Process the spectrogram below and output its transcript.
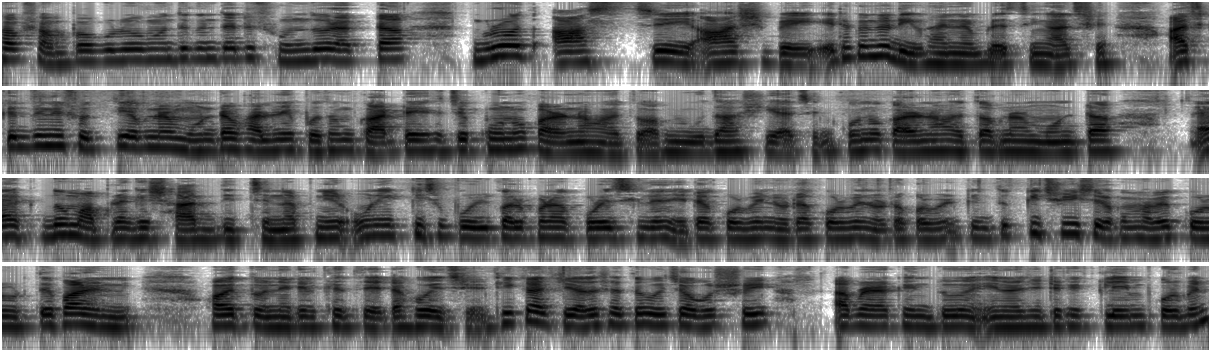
সব সম্পর্কগুলোর মধ্যে কিন্তু একটা সুন্দর একটা গ্রোথ আসছে আসবেই এটা কিন্তু ডিভাইনের ব্লেসিং আছে। আজকের দিনে সত্যি আপনার মনটা ভালো নেই। প্রথম কার্ডটা এসেছে, কোনো কারণে হয়তো আপনি উদাসী আছেন, কোনো কারণে হয়তো আপনার মনটা একদম আপনাকে সাথ দিচ্ছেন আপনি অনেক কিছু পরিকল্পনা করেছিলেন, এটা করবেন, ওটা করবেন ওটা করবেন, কিন্তু কিছুই সেরকমভাবে করে উঠতে পারেননি। হয়তো অনেকের ক্ষেত্রে এটা হয়েছে। ঠিক আছে, যাদের সাথে হয়েছে অবশ্যই আপনারা কিন্তু এনার্জিটাকে ক্লেম করবেন।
